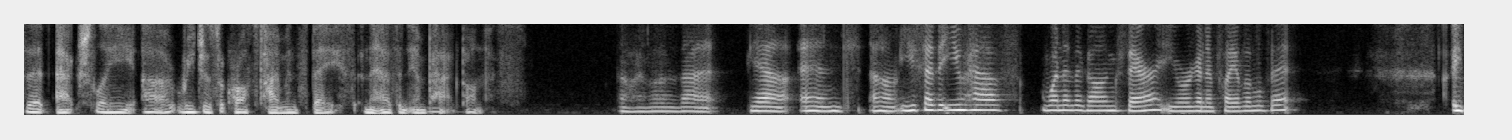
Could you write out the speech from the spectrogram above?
that actually uh, reaches across time and space and has an impact on us. Oh, I love that. Yeah. And um, you said that you have one of the gongs there. You were going to play a little bit. I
